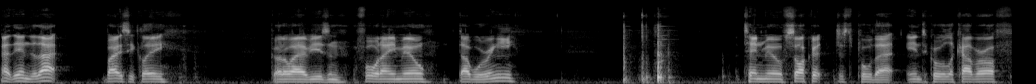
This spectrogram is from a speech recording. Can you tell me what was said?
at the end of that, basically got away of using 14 mil double ringy 10 mil socket just to pull that intercooler cover off.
